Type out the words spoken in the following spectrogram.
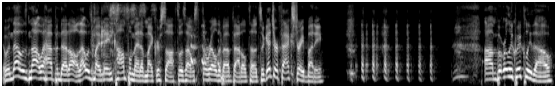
And when that was not what happened at all, that was my main compliment of Microsoft was I was thrilled about Battletoads. So get your facts straight, buddy. um, but really quickly though,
